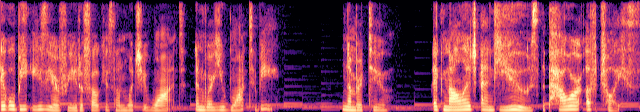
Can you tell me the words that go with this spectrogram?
it will be easier for you to focus on what you want and where you want to be. Number two, acknowledge and use the power of choice.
